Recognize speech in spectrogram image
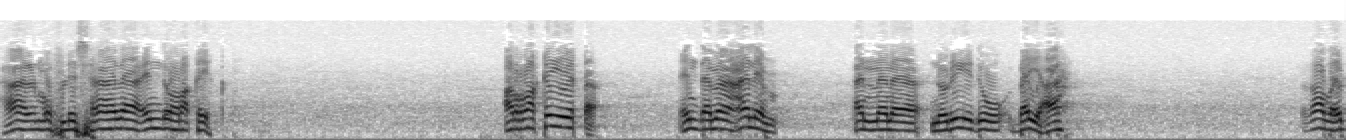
هذا المفلس هذا عنده رقيق؟ الرقيق عندما علم أننا نريد بيعه غضب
